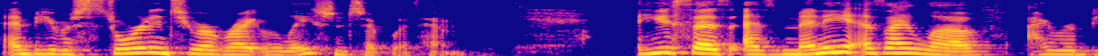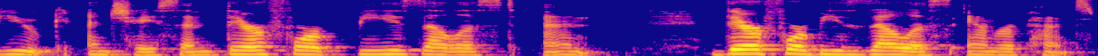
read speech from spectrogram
and be restored into a right relationship with him he says, As many as I love, I rebuke and chasten. Therefore be zealous and therefore be zealous and repent.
